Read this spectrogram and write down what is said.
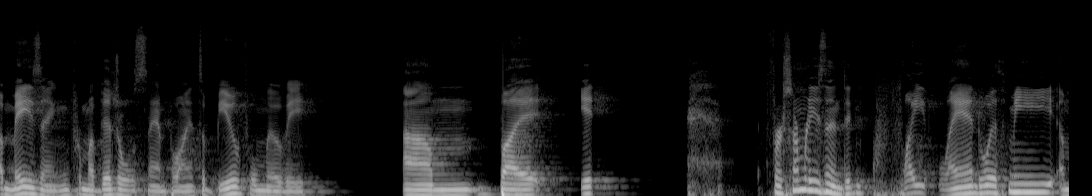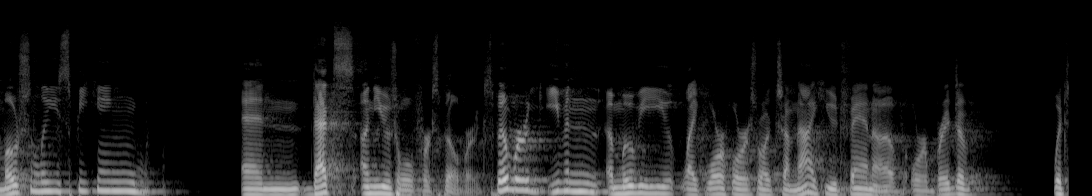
amazing from a visual standpoint. It's a beautiful movie. Um, but it, for some reason, didn't quite land with me emotionally speaking and that's unusual for Spielberg. Spielberg, even a movie like War Horse, which I'm not a huge fan of, or Bridge of, which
